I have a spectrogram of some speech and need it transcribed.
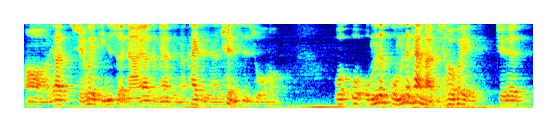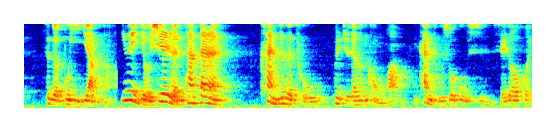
哦要学会停损啊，要怎么样怎么样，开始呢劝世说哈，我我我们的我们的看法比较会觉得。这个不一样啊，因为有些人他当然看这个图会觉得很恐慌。看图说故事，谁都会。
